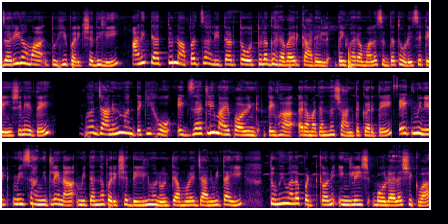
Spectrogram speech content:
जरी रमा तू ही परीक्षा दिली आणि त्यात तू नापास झाली तर तो तुला घराबाहेर काढेल. तेव्हा रमाला सुद्धा थोडेसे टेन्शन येते. तेव्हा जान्हवी म्हणते की हो एक्झॅक्टली माय पॉइंट तेव्हा रमा त्यांना शांत करते. एक मिनिट मी सांगितले ना मी त्यांना परीक्षा देईल म्हणून त्यामुळे जान्हवी ताई तुम्ही मला पटकन इंग्लिश बोलायला शिकवा.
